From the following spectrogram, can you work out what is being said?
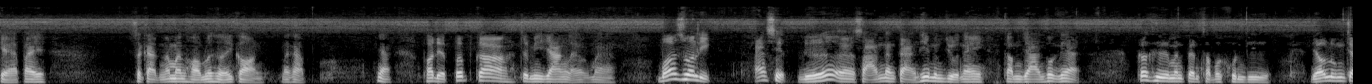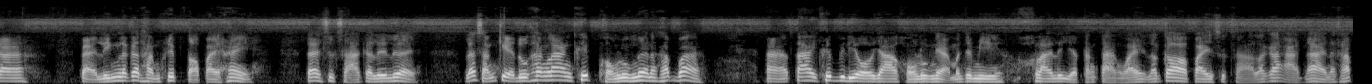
แก่ไปสกัดน้ำมันหอมระเหยก่อนนะครับเนี่ยพอเด็ดปุ๊บก็จะมียางไหลออกมาบอสวลิก แอซิดหรือสารต่างๆ ที่มันอยู่ในกำยานพวกเนี้ยก็คือมันเป็นสรรพคุณดี เดี๋ยวลุงจะแปะลิงก์แล้วก็ทำคลิปต่อไปให้ ได้ศึกษากันเรื่อยๆ และสังเกตดูข้างล่างคลิปของลุงด้วยนะครับว่าใต้คลิปวิดีโอยาวของลุงเนี่ยมันจะมีรายละเอียดต่างๆ ไว้ แล้วก็ไปศึกษาแล้วก็อ่านได้นะครับ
